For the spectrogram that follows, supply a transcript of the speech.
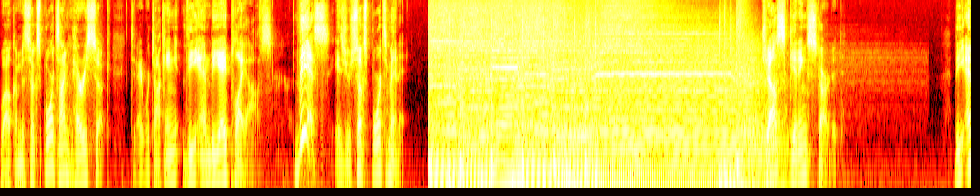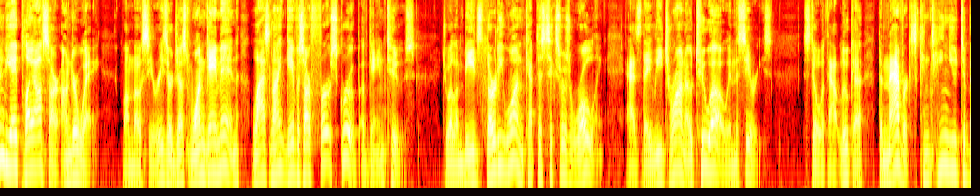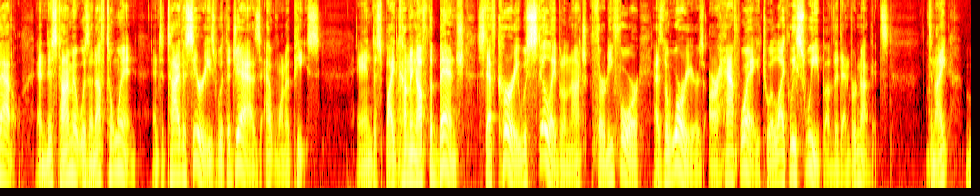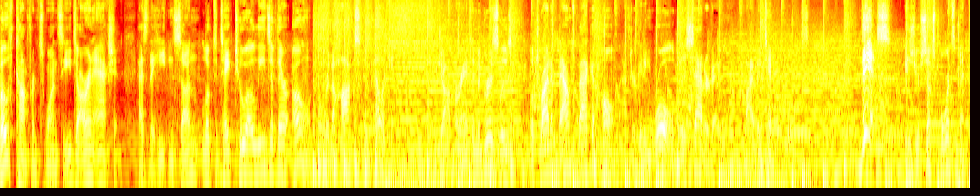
Welcome to Sook Sports. I'm Perry Sook. Today we're talking the NBA playoffs. This is your Sook Sports Minute. Just getting started. The NBA playoffs are underway. While most series are just one game in, last night gave us our first group of game twos. Joel Embiid's 31 kept the Sixers rolling as they lead Toronto 2 0 in the series. Still without Luka, the Mavericks continued to battle, and this time it was enough to win and to tie the series with the Jazz at one apiece. And despite coming off the bench, Steph Curry was still able to notch 34 as the Warriors are halfway to a likely sweep of the Denver Nuggets. Tonight, both Conference 1 seeds are in action as the Heat and Sun look to take 2 0 leads of their own over the Hawks and Pelicans. Ja Morant and the Grizzlies will try to bounce back at home after getting rolled this Saturday by the Timberwolves. This is your Sook Sports Minute.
